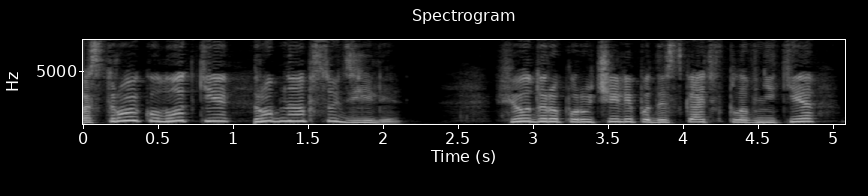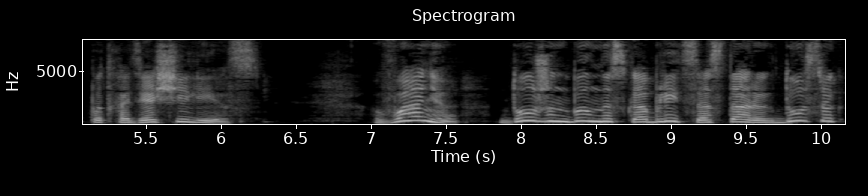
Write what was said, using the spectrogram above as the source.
Постройку лодки трудно обсудили. Федора поручили подыскать в плавнике подходящий лес. Ваня должен был наскоблить со старых досок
